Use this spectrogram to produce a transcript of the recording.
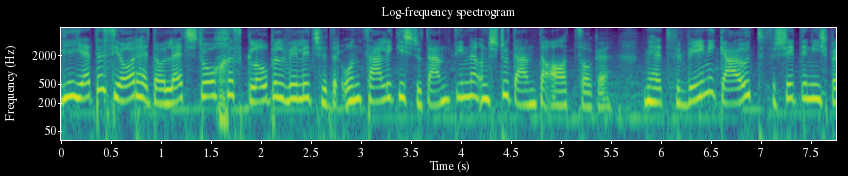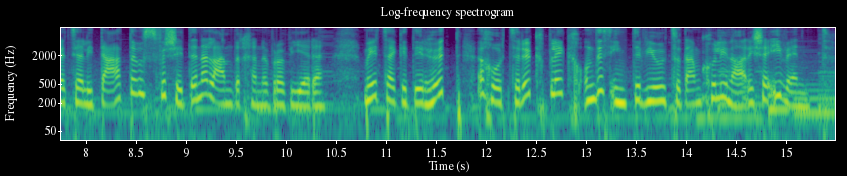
Wie jedes Jahr hat auch letzte Woche das Global Village wieder unzählige Studentinnen und Studenten angezogen. Man hat für wenig Geld verschiedene Spezialitäten aus verschiedenen Ländern probieren. Wir zeigen dir heute einen kurzen Rückblick und ein Interview zu diesem kulinarischen Event.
